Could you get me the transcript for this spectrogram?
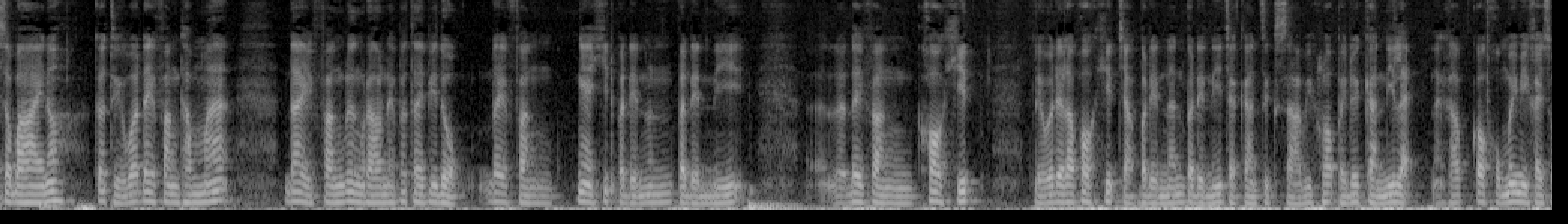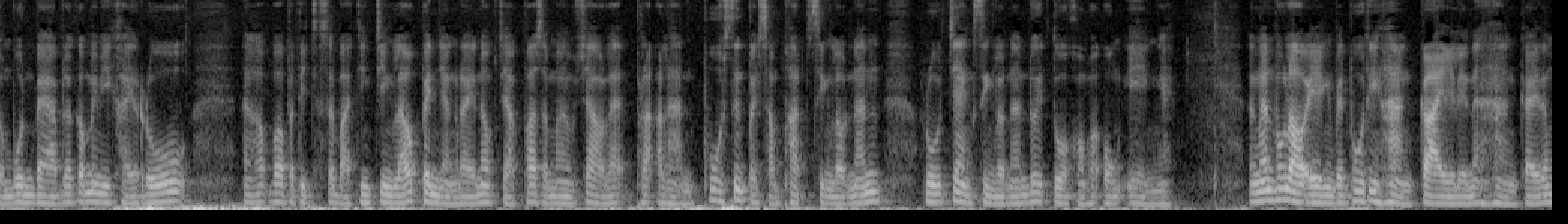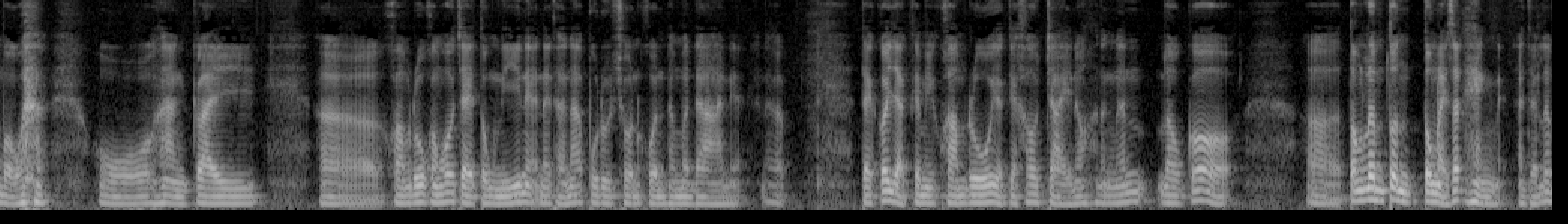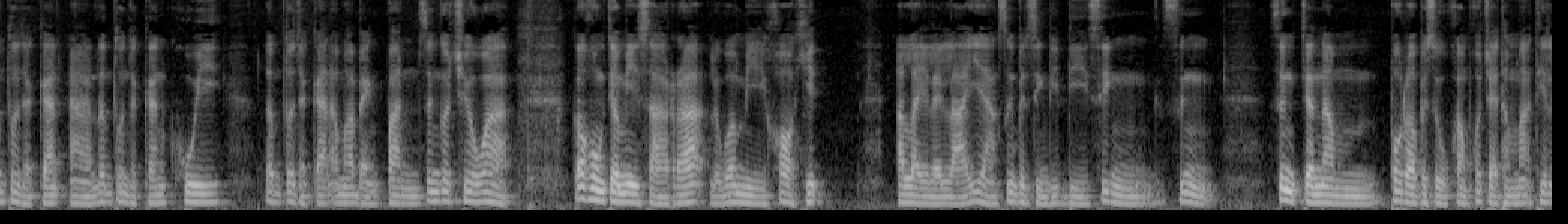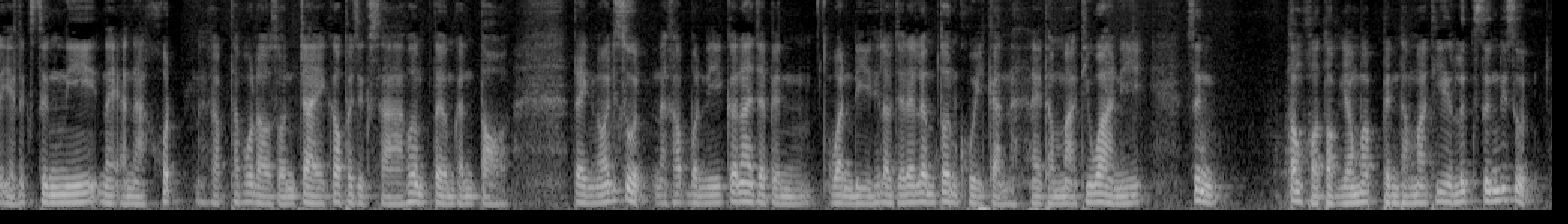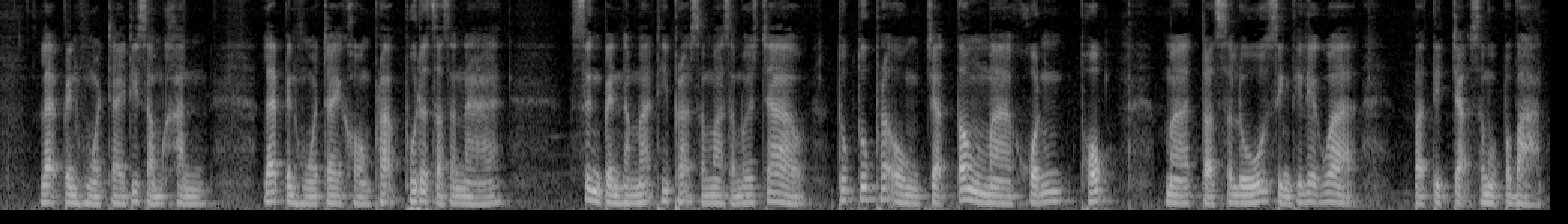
สบายๆเนาะก็ถือว่าได้ฟังธรรมะ ได้ฟังเรื่องราวในพระไตรปิฎกได้ฟังแง่คิดประเด็นนั้นประเด็นนี้ ได้ฟังข้อคิด หรือว่าได้รับข้อคิดจากประเด็นนั้นประเด็นนี้จากการศึกษาวิเคราะห์ไปด้วยกันนี่แหละนะครับ ก็คงไม่มีใครสมบูรณ์แบบ แล้วก็ไม่มีใครรู้นะครับว่าปฏิจจสมบัติจริง ๆ แล้วเป็นอย่างไรนอกจากพระสัมมาสัมพุทธเจ้า และพระอรหันต์ผู้ซึ่งไปสัมผัสสิ่งเหล่านั้น รู้แจ้งสิ่งเหล่านั้นด้วยตัวของพระองค์เองไงดังนั้นพวกเราเองเป็นผู้ที่ห่างไกลเลยนะห่างไกลต้องบอกว่าโอ้ห่างไกล ความรู้ความเข้าใจตรงนี้เนี่ยในฐานะปุถุชนคนธรรมดาเนี่ยนะครับแต่ก็อยากจะมีความรู้อยากจะเข้าใจเนาะดังนั้นเราก็ต้องเริ่มต้นตรงไหนสักแห่งเนี่ยอาจจะเริ่มต้นจากการอ่าน เริ่มต้นจากการคุย เริ่มต้นจากการเอามาแบ่งปัน ซึ่งก็เชื่อว่าก็คงจะมีสาระหรือว่ามีข้อคิดอะไรหลาย ๆ อย่าง ซึ่งเป็นสิ่งดีๆซึ่งซึ่งซึ่งจะนำพวกเราไปสู่ความเข้าใจธรรมะที่ละเอียดลึกซึ้งนี้ในอนาคตนะครับถ้าพวกเราสนใจก็ไปศึกษาเพิ่มเติมกันต่อ แต่อย่างน้อยที่สุดนะครับ วันนี้ก็น่าจะเป็นวันดีที่เราจะได้เริ่มต้นคุยกันในธรรมะที่ว่านี้ ซึ่งต้องขอตอกย้ำว่าเป็นธรรมะที่ลึกซึ้งที่สุด และเป็นหัวใจที่สำคัญ และเป็นหัวใจของพระพุทธศาสนา ซึ่งเป็นธรรมะที่พระสัมมาสัมพุทธเจ้า ทุก ๆ พระองค์จะต้องมาค้นพบ มาตรัสรู้สิ่งที่เรียกว่าปฏิจจสมุปบาท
